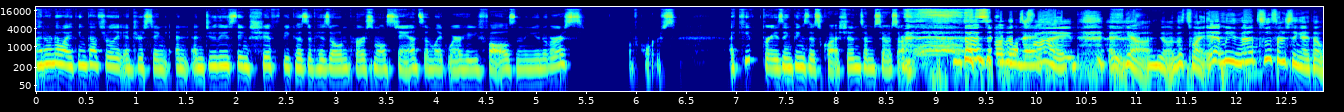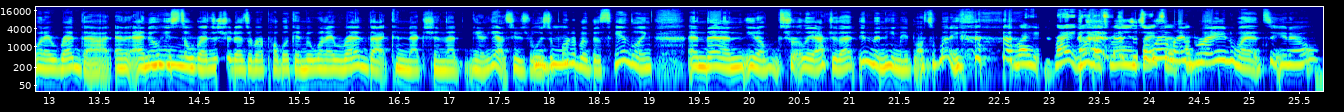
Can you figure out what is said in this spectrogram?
I don't know. I think that's really interesting. And and do these things shift because of his own personal stance and like where he falls in the universe? Of course. I keep phrasing things as questions. I'm so sorry. that's, so that's fine. Uh, yeah, no, that's fine. I mean, that's the first thing I thought when I read that. And I know he's still mm. registered as a Republican, but when I read that connection that, you know, yes, he was really mm-hmm. supportive of this handling. And then, you know, shortly after that, and then he made lots of money. right, right. No, that's really that's just where my brain went, you know?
